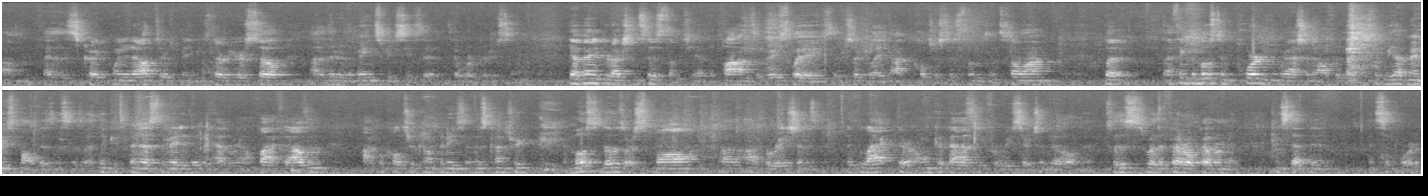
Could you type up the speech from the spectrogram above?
Um, as Craig pointed out, there's maybe 30 or so uh, that are the main species that, that we're producing. You have many production systems. You have the ponds, the raceways, that are circulating aquaculture systems, and so on. But I think the most important rationale for this is that we have many small businesses. I think it's been estimated that we have around 5,000 aquaculture companies in this country, and most of those are small uh, operations that lack their own capacity for research and development. So this is where the federal government can step in and support.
